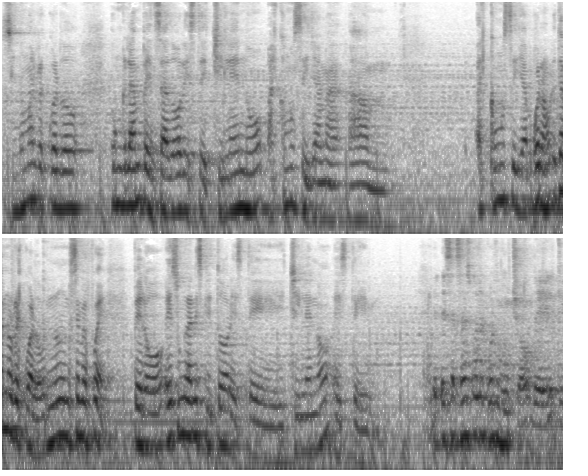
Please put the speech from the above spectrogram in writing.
si no mal recuerdo, un gran pensador, este, chileno, ay, ¿cómo se llama? Am, ay, ¿cómo se llama? Bueno, ahorita no recuerdo, no, se me fue, pero es un gran escritor, este, chileno, este, Eh, ¿Sabes cuál recuerdo mucho de él? Que,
